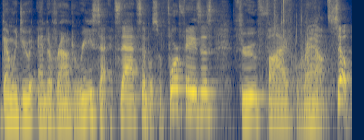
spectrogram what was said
Then we do end of round reset. It's that simple. So four phases through five rounds. So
